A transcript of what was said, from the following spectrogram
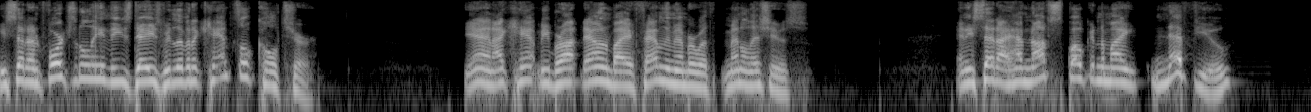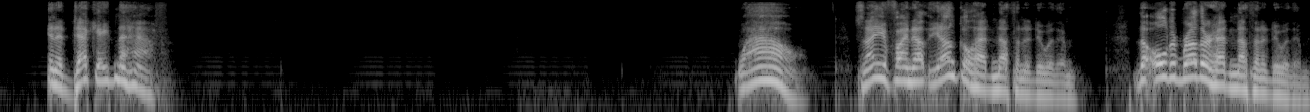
He said, Unfortunately, these days we live in a cancel culture. Yeah, and I can't be brought down by a family member with mental issues. And he said, I have not spoken to my nephew in a decade and a half. Wow. So now you find out the uncle had nothing to do with him. The older brother had nothing to do with him.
